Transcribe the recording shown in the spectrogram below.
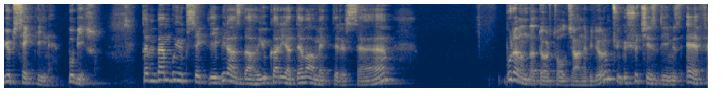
yüksekliğine. Bu bir. Tabi ben bu yüksekliği biraz daha yukarıya devam ettirirsem buranın da 4 olacağını biliyorum. Çünkü şu çizdiğimiz EF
